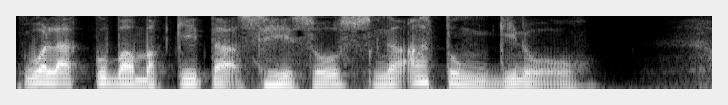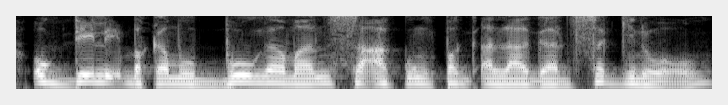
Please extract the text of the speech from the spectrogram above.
Wala ko ba makita si Jesus nga atong Ginoo? Og dili ba kamo bunga man sa akong pag-alagad sa Ginoo?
